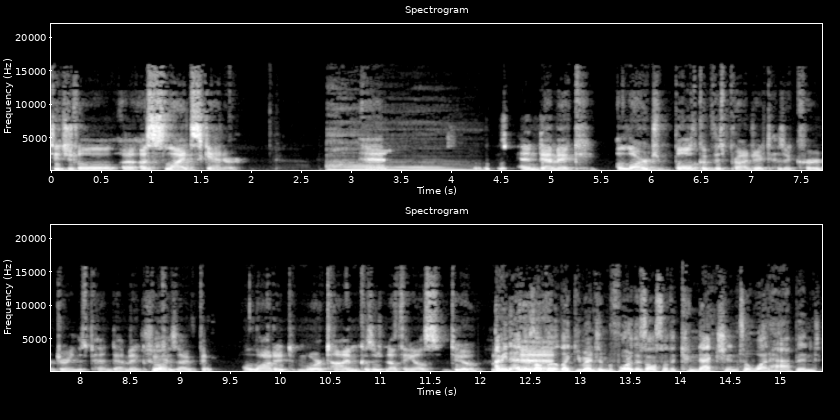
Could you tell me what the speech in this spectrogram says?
digital, uh, a slide scanner. Oh. This pandemic, a large bulk of this project has occurred during this pandemic Sure. because I've been allotted more time because there's nothing else to do. I mean, and there's also, And- like you mentioned before, there's also the connection to what happened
